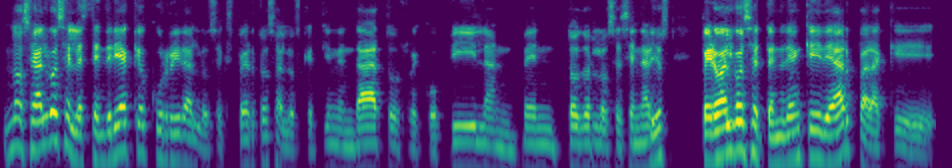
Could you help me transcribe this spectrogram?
no sé, algo se les tendría que ocurrir a los expertos, a los que tienen datos, recopilan, ven todos los escenarios, pero algo se tendrían que idear para que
